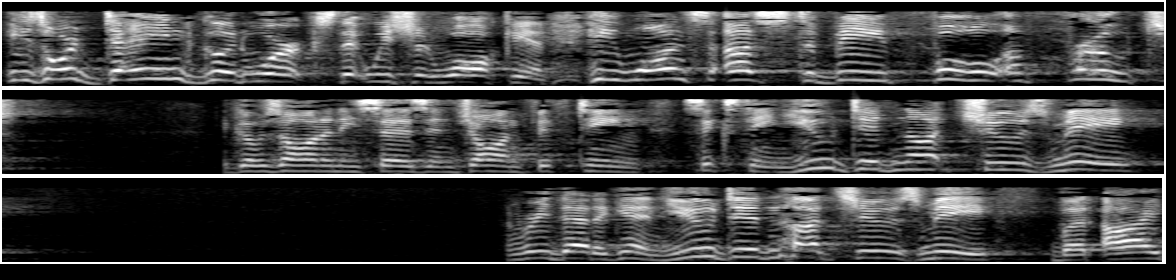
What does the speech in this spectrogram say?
He's ordained good works that we should walk in. He wants us to be full of fruit. He goes on and he says in John 15, 16, You did not choose me. And read that again. You did not choose me, but I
